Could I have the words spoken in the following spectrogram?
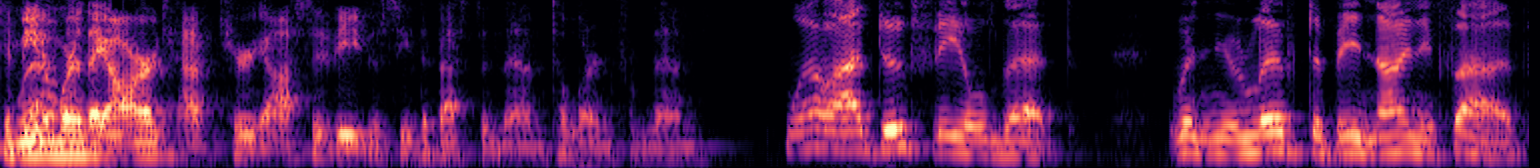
to meet them where they are to have curiosity to see the best in them to learn from them well, I do feel that when you live to be 95,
